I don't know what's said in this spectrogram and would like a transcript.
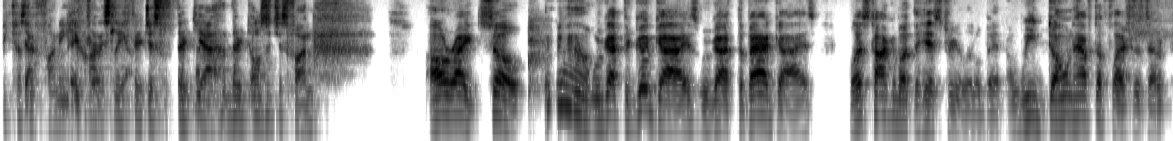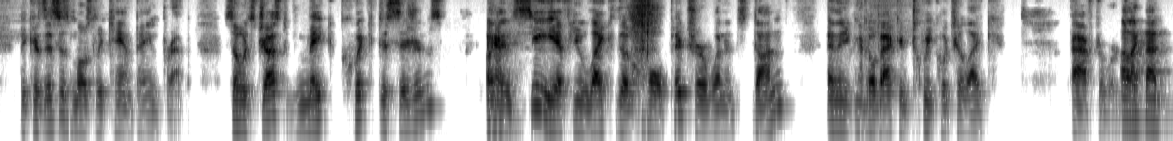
Because Yeah, they're funny, nature, honestly, yeah. they're just they're yeah, they're also just fun. All right, so we've got the good guys, we've got the bad guys. Let's talk about the history a little bit. We don't have to flesh this out because this is mostly campaign prep. So it's just make quick decisions and then see if you like the whole picture when it's done. And then you can go back and tweak what you like. afterwards. I like that.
